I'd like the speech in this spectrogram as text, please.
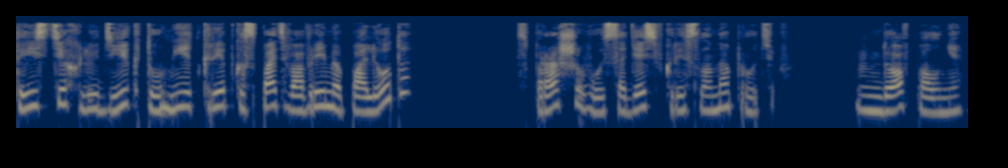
Ты из тех людей, кто умеет крепко спать во время полета? Спрашиваю, садясь в кресло напротив. Да, вполне.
